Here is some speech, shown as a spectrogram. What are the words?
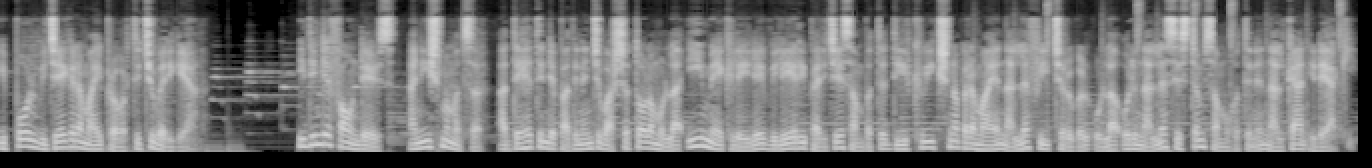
ഇപ്പോൾ വിജയകരമായി പ്രവർത്തിച്ചു വരികയാണ് ഇതിന്റെ ഫൗണ്ടേഴ്സ് അനീഷ് മമത് സർ. അദ്ദേഹത്തിന്റെ പതിനഞ്ച് വർഷത്തോളമുള്ള ഈ മേഖലയിലെ വിലയേറി പരിചയ സമ്പത്ത് ദീർഘവീക്ഷണപരമായ നല്ല ഫീച്ചറുകൾ ഉള്ള ഒരു നല്ല സിസ്റ്റം സമൂഹത്തിന് നൽകാൻ ഇടയാക്കി.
